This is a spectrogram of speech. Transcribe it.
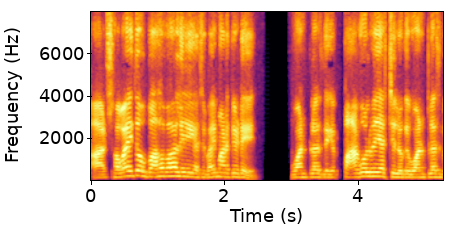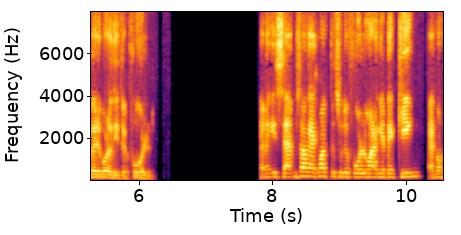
আর সবাই তো বাহ বাহ লেগে গেছে ভাই মার্কেটে ওয়ান প্লাস দেখে পাগল হয়ে যাচ্ছে লোকে ওয়ান প্লাস বের করে দিয়েছে ফোল্ড কেন কি স্যামসাং একমাত্র ছিল ফোল্ড মার্কেটে কিং এখন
